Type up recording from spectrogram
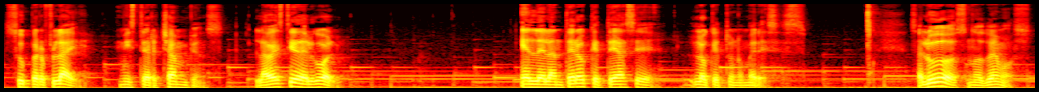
Superfly, Mr. Champions, la bestia del gol. El delantero que te hace lo que tú no mereces. Saludos, nos vemos.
